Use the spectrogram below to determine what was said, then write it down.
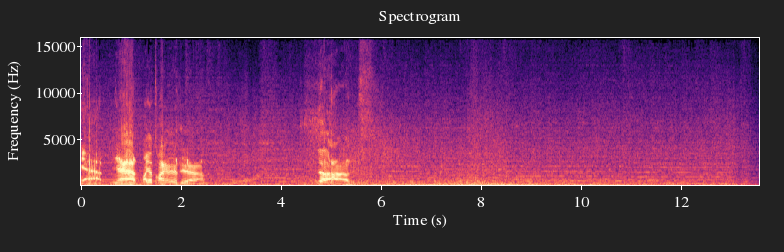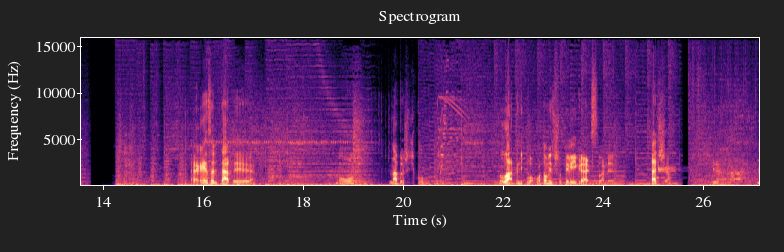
Нет, нет, мое творение! Нет! Результаты. Ну, на бэшечку. Ну ладно, неплохо. Потом, если что, переиграем с вами. Дальше.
